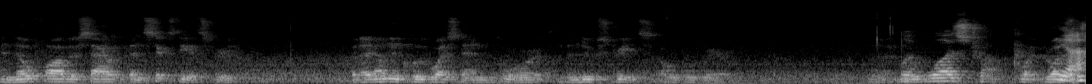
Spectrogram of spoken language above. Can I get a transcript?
and no farther south than 60th Street. But I don't include West End or the new streets over where the- what was Trump? what was Yeah.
